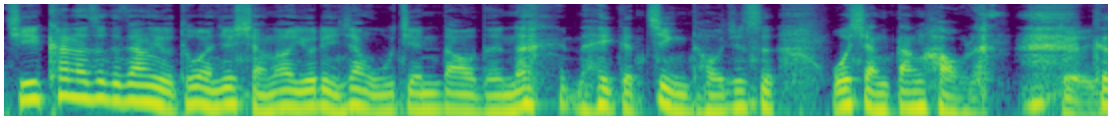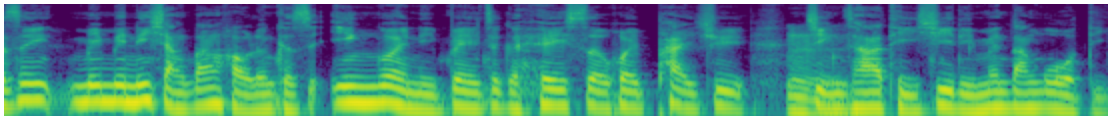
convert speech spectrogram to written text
其实看到这个章，有突然就想到有点像《无间道》的那 那个镜头，就是 我想当好人，对，可是明明你想当好人，可是因为你被这个黑社会派去警察体系里面当卧底，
